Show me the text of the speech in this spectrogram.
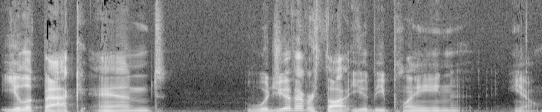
You look back and would you have ever thought you'd be playing, you know,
